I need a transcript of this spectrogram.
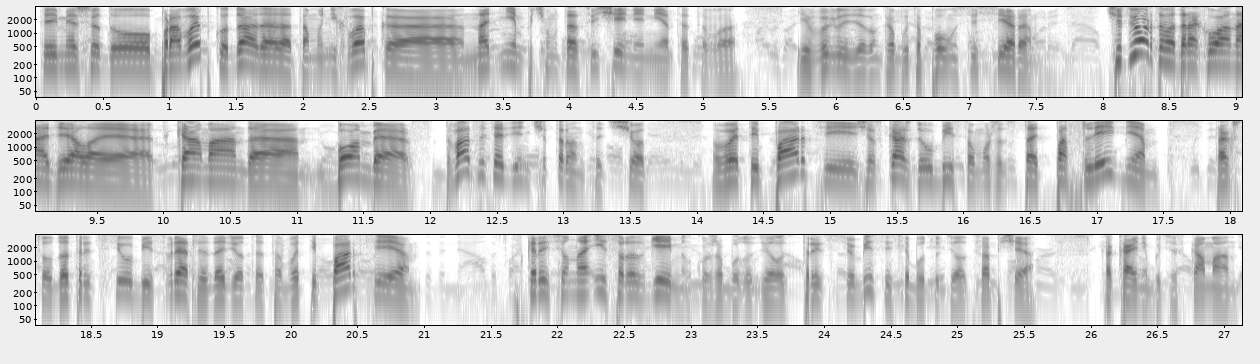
Ты имеешь в виду про вебку? Да, да, да, там у них вебка, над ним почему-то освещения нет этого. И выглядит он как будто полностью серым. Четвертого дракона делает команда Бомберс. 21-14 счет в этой партии. Сейчас каждое убийство может стать последним. Так что до 30 убийств вряд ли дойдет это в этой партии. Скорее всего, на Isurus Gaming уже будут делать 30 убийств, если будут делать вообще какая-нибудь из команд.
